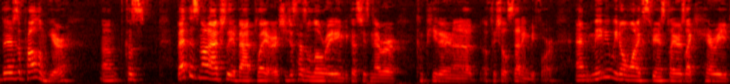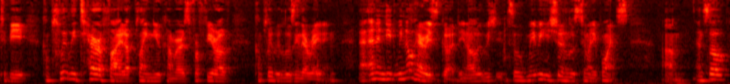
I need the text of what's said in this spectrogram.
there's a problem here because um, Beth is not actually a bad player. She just has a low rating because she's never competed in an official setting before. And maybe we don't want experienced players like Harry to be completely terrified of playing newcomers for fear of completely losing their rating. And, indeed, we know Harry's good, you know, should, so maybe he shouldn't lose too many points. Um, and so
